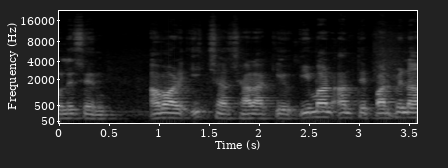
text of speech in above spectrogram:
বলেছেন, আমার ইচ্ছা ছাড়া কেউ ইমান আনতে পারবে না।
